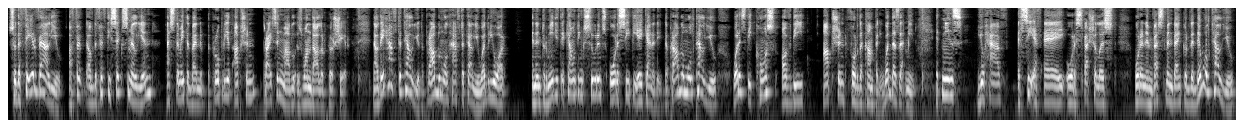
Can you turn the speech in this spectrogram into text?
So the fair value of, of the 56 million estimated by an appropriate option pricing model is $1 per share. Now they have to tell you, the problem will have to tell you whether you are an intermediate accounting student or a CPA candidate. The problem will tell you what is the cost of the option for the company. What does that mean? It means you have a CFA or a specialist or an investment banker that they will tell you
